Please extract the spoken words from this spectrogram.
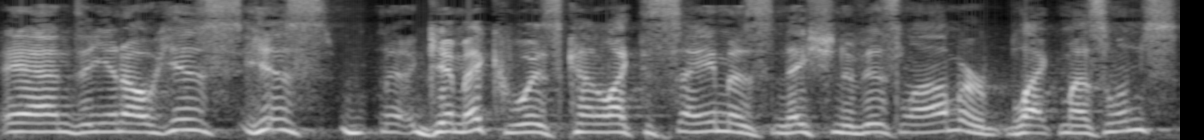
And, you know, his, his gimmick was kind of like the same as Nation of Islam or black Muslims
